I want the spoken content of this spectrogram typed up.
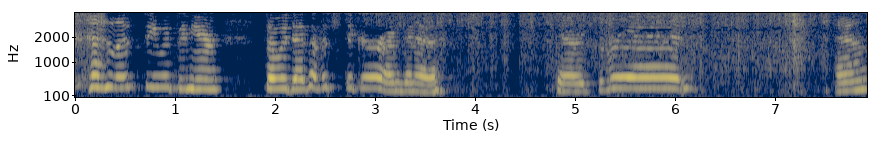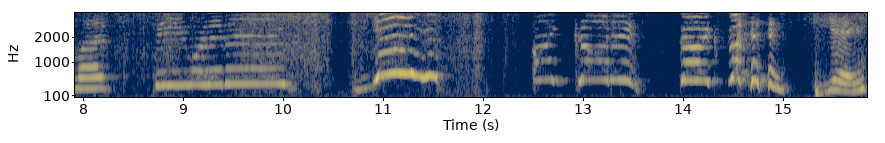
And let's see what's in here. So it does have a sticker. I'm going to tear it through it. And let's see what it is. Yay! I got it! So excited! Yay.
